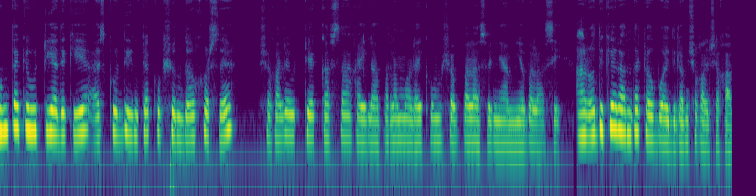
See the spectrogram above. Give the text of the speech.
ঘুম থেকে উঠিয়া দেখি আজকের দিনটা খুব সুন্দর করছে। সকালে উঠে এক কাপ চা খাইলাম। আসসালামু আলাইকুম, সব ভালো নি? আমিও ভালো আছি। আর ওদিকে রান্নাটাও বয় দিলাম সকাল সকাল।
